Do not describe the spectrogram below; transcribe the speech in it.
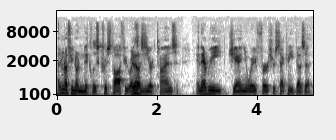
I don't know if you know Nicholas Kristof. He writes yes. in the New York Times, and every January first or second, he does a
